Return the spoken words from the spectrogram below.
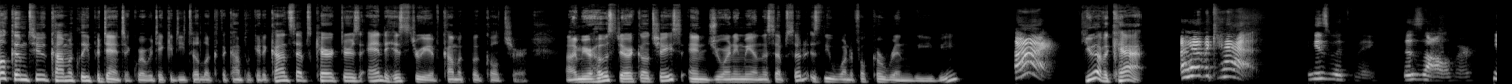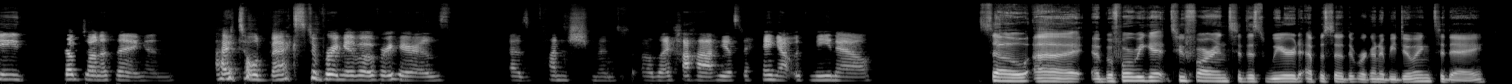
welcome to Comically Pedantic, where we take a detailed look at the complicated concepts, characters, and history of comic book culture. I'm your host, Eric L. Chase, and joining me on this episode is the wonderful Corinne Levy. Hi, You have a cat. I have a cat. He's with me. This is Oliver. He jumped on a thing, and I told Max to bring him over here as as punishment. I was like, haha, he has to hang out with me now. So, uh, before we get too far into this weird episode that we're going to be doing today,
